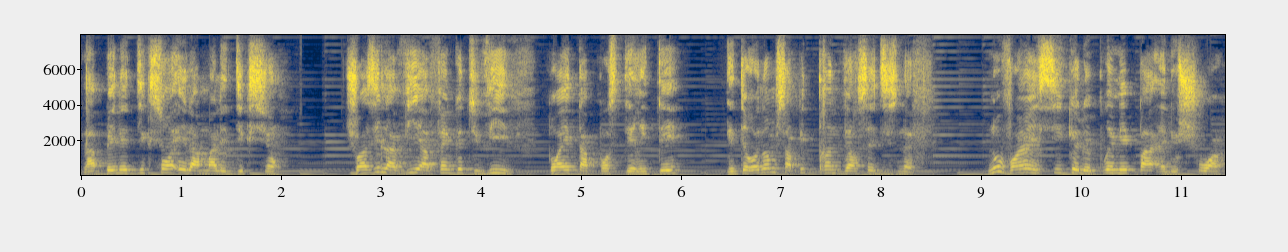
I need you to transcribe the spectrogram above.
la bénédiction et la malédiction. Choisis la vie afin que tu vives, toi et ta postérité. Deutéronome chapitre 30 verset 19. Nous voyons ici que le premier pas est le choix,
